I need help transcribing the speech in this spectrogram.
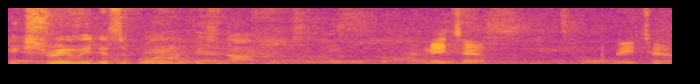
extremely disappointed if he's not. Me too. Me too.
